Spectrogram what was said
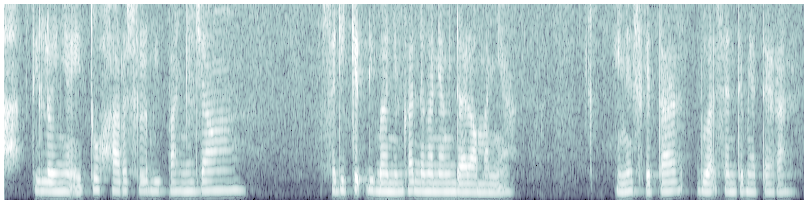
tilonya itu harus lebih panjang sedikit dibandingkan dengan yang dalamannya. Ini sekitar 2 cm-an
